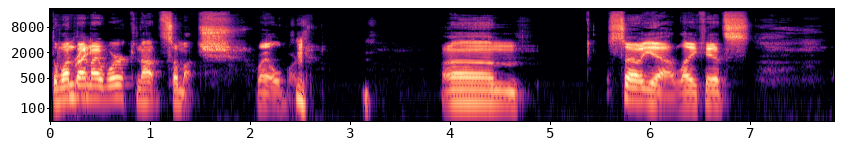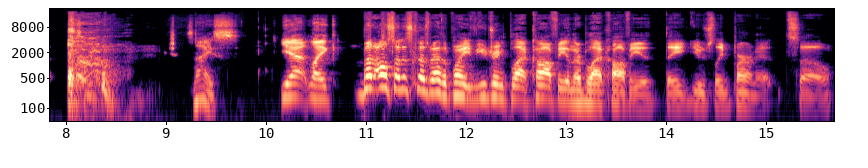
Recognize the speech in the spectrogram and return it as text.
The one by my work, not so much. My old work. um. So yeah, like it's. it's nice. Yeah, like But also, this goes back to the point: if you drink black coffee and they're black coffee, they usually burn it. So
